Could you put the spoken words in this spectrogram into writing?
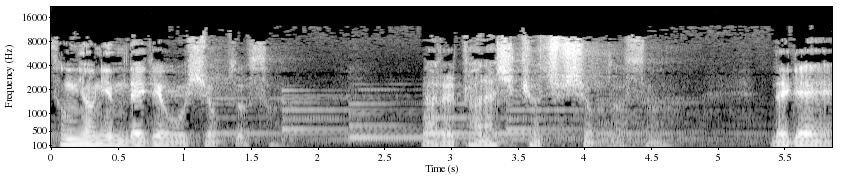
성령님 내게 오시옵소서. 나를 변화시켜 주시옵소서. 내게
